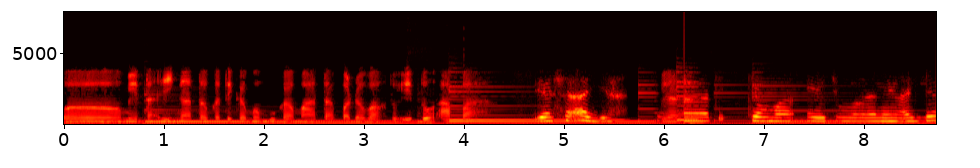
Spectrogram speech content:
eh, Mita ingat atau ketika membuka mata pada waktu itu apa? Biasa aja. Biasa? Nah, t- cuma ya cuma aneh aja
